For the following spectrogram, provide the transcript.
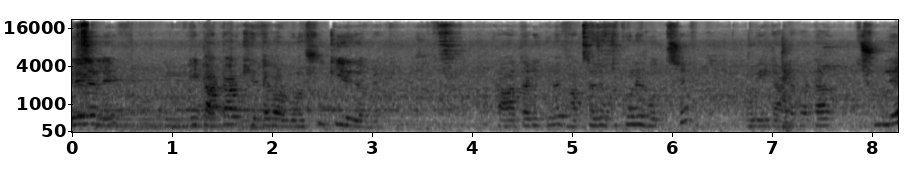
এঁচড়ের জন্য আর খেতে পারব না, শুকিয়ে যাবে। তাড়াতাড়ি করে ভাতটা যতক্ষণে হচ্ছে, আমি এই ডাটা ফাটা ছুলে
